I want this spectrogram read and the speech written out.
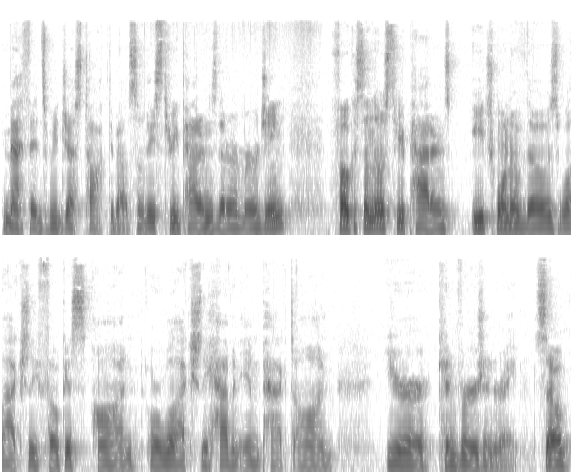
methods we just talked about. So these three patterns that are emerging, focus on those three patterns. Each one of those will actually focus on or will actually have an impact on your conversion rate. So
